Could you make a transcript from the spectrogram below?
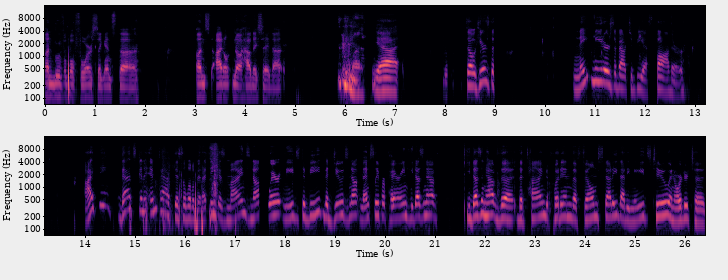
unmovable force against the unst- I don't know how they say that. Yeah. So here's the Nate Meter's about to be a father. I think that's going to impact this a little bit. I think his mind's not where it needs to be. The dude's not mentally preparing. He doesn't have he doesn't have the the time to put in the film study that he needs to in order to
